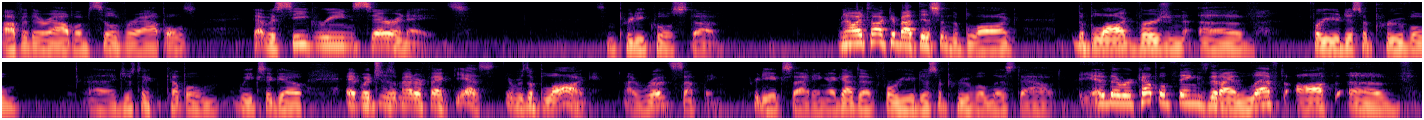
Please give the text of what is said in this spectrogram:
off of their album Silver Apples. That was Seagreen Serenades. Some pretty cool stuff. Now, I talked about this in the blog, the blog version of For Your Disapproval, uh, just a couple weeks ago, which, as a matter of fact, yes, there was a blog. I wrote something pretty exciting. I got that For Your Disapproval list out. Yeah, there were a couple things that I left off of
